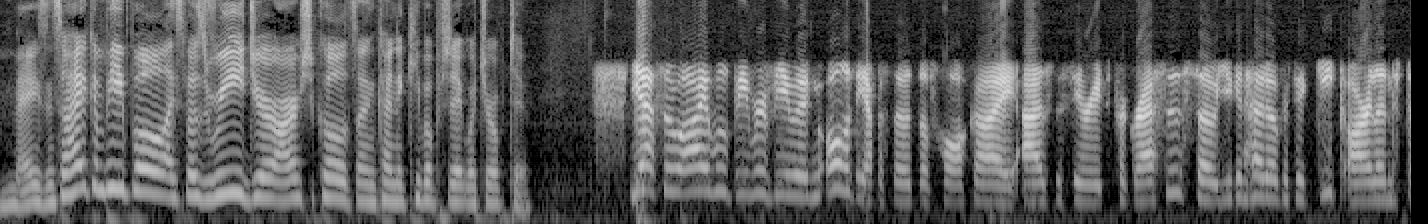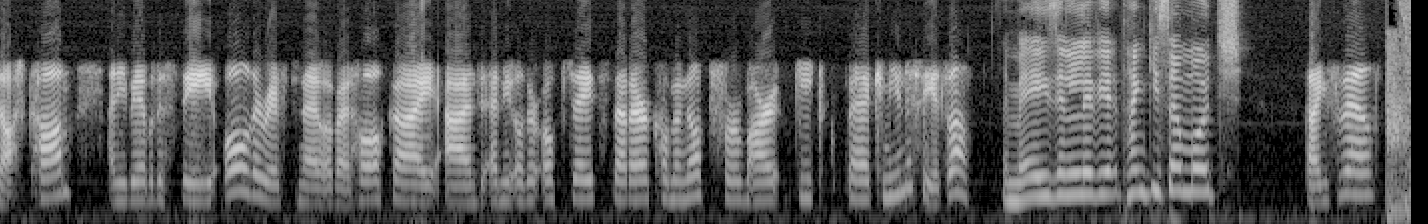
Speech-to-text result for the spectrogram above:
Amazing. So how can people, I suppose, read your articles and kind of keep up to date what you're up to? Yeah, so I will be reviewing all of the episodes of Hawkeye as the series progresses. So you can head over to geekireland.com and you'll be able to see all there is to know about Hawkeye and any other updates that are coming up from our geek uh, community as well. Amazing, Olivia. Thank you so much. Thanks, Bill.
